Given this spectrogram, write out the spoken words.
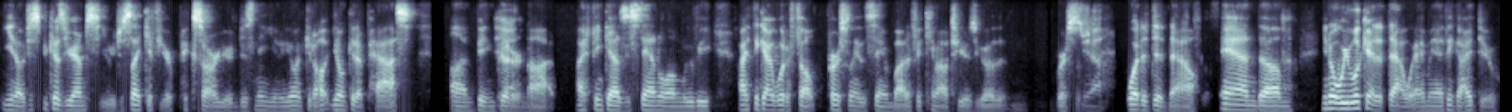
you know, just because you're MCU, just like if you're Pixar, you're Disney, you know, you don't get a, you don't get a pass on being good Yeah. or not. I think as a standalone movie, I think I would have felt personally the same about it if it came out two years ago versus Yeah. what it did now. And um, Yeah. you know, we look at it that way. I mean, I think I do.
